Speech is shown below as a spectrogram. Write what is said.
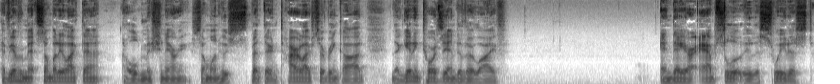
Have you ever met somebody like that? An old missionary, someone who's spent their entire life serving God, and they're getting towards the end of their life, and they are absolutely the sweetest,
